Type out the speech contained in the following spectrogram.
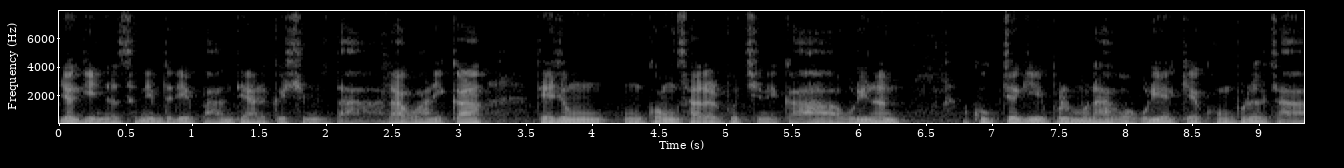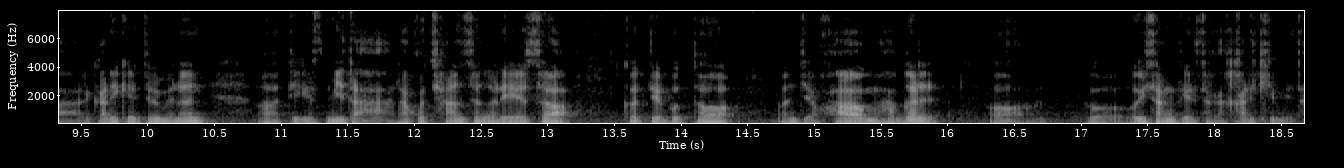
여기 있는 스님들이 반대할 것입니다. 라고 하니까 대중공사를 붙이니까 아, 우리는 국적이 불문하고 우리에게 공부를 잘 가르쳐 주면은 어, 되겠습니다. 라고 찬성을 해서 그때부터 이제 화음학을 어, 그 의상대사가 가르칩니다.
